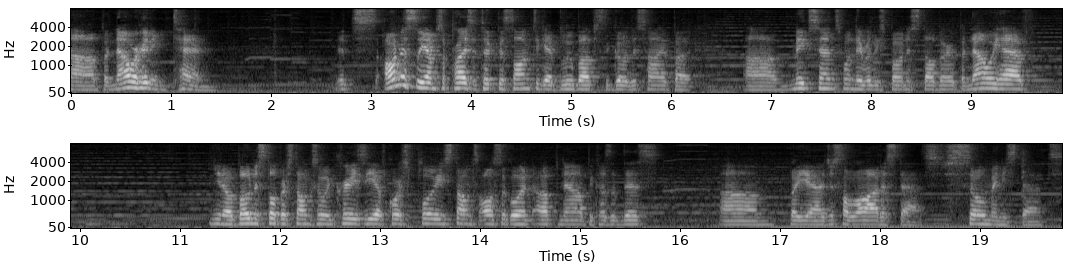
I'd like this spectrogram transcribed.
Uh, but now we're hitting 10. It's honestly, I'm surprised it took this long to get blue buffs to go this high, but uh, makes sense when they release bonus doubler. But now we have, you know, bonus doubler stonks going crazy. Of course, ploy stonks also going up now because of this. Um, but yeah, just a lot of stats. Just so many stats.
